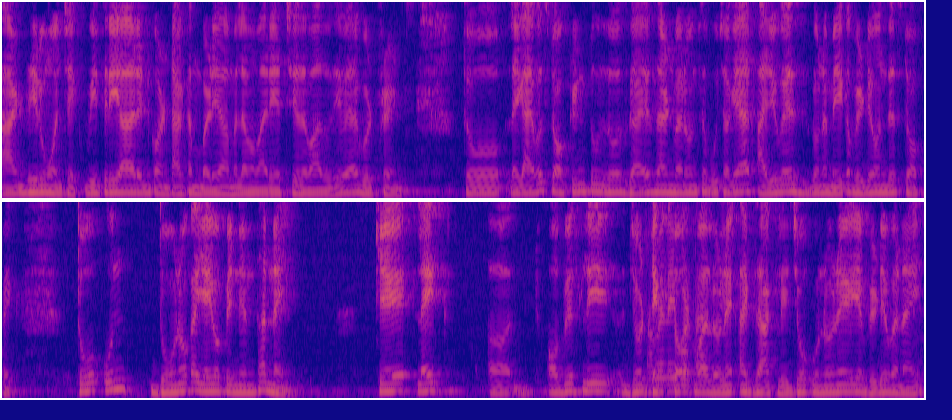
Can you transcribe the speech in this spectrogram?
and Dhiru Monchik we three are in contact हम बढ़िया मतलब हमारी अच्छे से बात होती है वी आर गुड फ्रेंड्स तो like I was talking to those guys and मैंने उनसे पूछा कि यार are you guys gonna make a video on this topic तो उन दोनों का यही ओपिनियन था नहीं. कि लाइक ऑब्वियसली uh, जो टिकटॉक वालों ने एग्जैक्टली exactly, जो उन्होंने ये वीडियो बनाई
